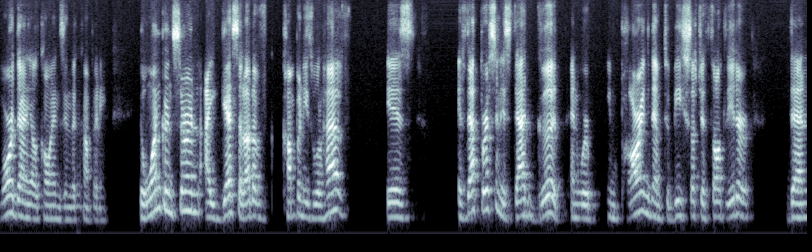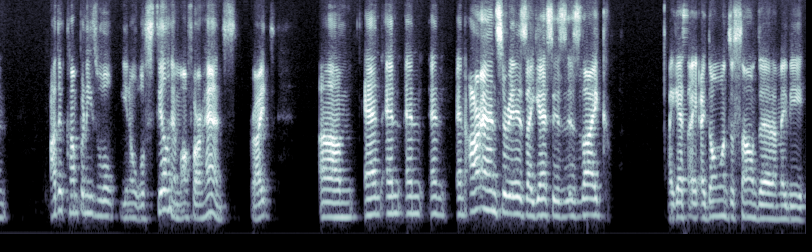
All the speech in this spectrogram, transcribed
more Daniel Cohens in the company. The one concern I guess a lot of companies will have is if that person is that good and we're empowering them to be such a thought leader, then other companies will, you know, will steal him off our hands, right? Um, and and and and and our answer is, I guess, is is like, I guess I, I don't want to sound uh, maybe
